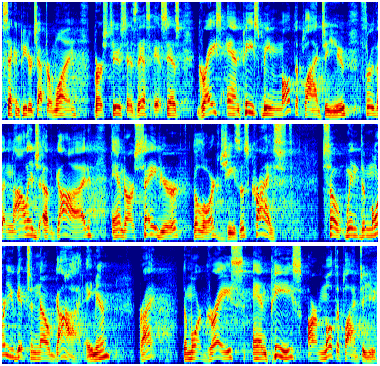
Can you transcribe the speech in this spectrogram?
2 Peter chapter 1 verse 2 says this it says grace and peace be multiplied to you through the knowledge of God and our savior the Lord Jesus Christ. So when the more you get to know God, amen, right? The more grace and peace are multiplied to you.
